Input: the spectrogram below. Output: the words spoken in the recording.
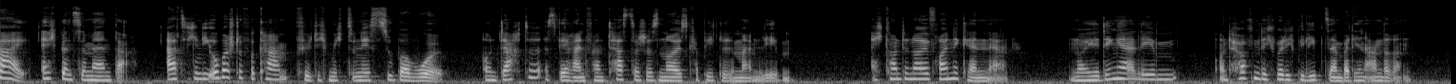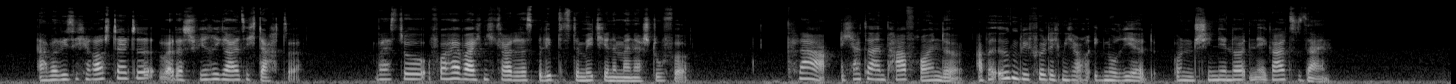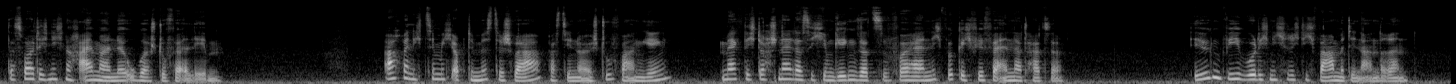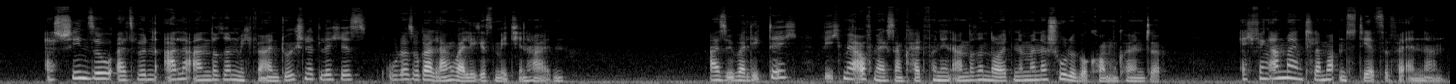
Hi, ich bin Samantha. Als ich in die Oberstufe kam, fühlte ich mich zunächst super wohl und dachte, es wäre ein fantastisches neues Kapitel in meinem Leben. Ich konnte neue Freunde kennenlernen, neue Dinge erleben und hoffentlich würde ich beliebt sein bei den anderen. Aber wie sich herausstellte, war das schwieriger als ich dachte. Weißt du, vorher war ich nicht gerade das beliebteste Mädchen in meiner Stufe. Klar, ich hatte ein paar Freunde, aber irgendwie fühlte ich mich auch ignoriert und schien den Leuten egal zu sein. Das wollte ich nicht noch einmal in der Oberstufe erleben. Auch wenn ich ziemlich optimistisch war, was die neue Stufe anging, merkte ich doch schnell, dass sich im Gegensatz zu vorher nicht wirklich viel verändert hatte. Irgendwie wurde ich nicht richtig warm mit den anderen. Es schien so, als würden alle anderen mich für ein durchschnittliches oder sogar langweiliges Mädchen halten. Also überlegte ich, wie ich mehr Aufmerksamkeit von den anderen Leuten in meiner Schule bekommen könnte. Ich fing an, meinen Klamottenstil zu verändern.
